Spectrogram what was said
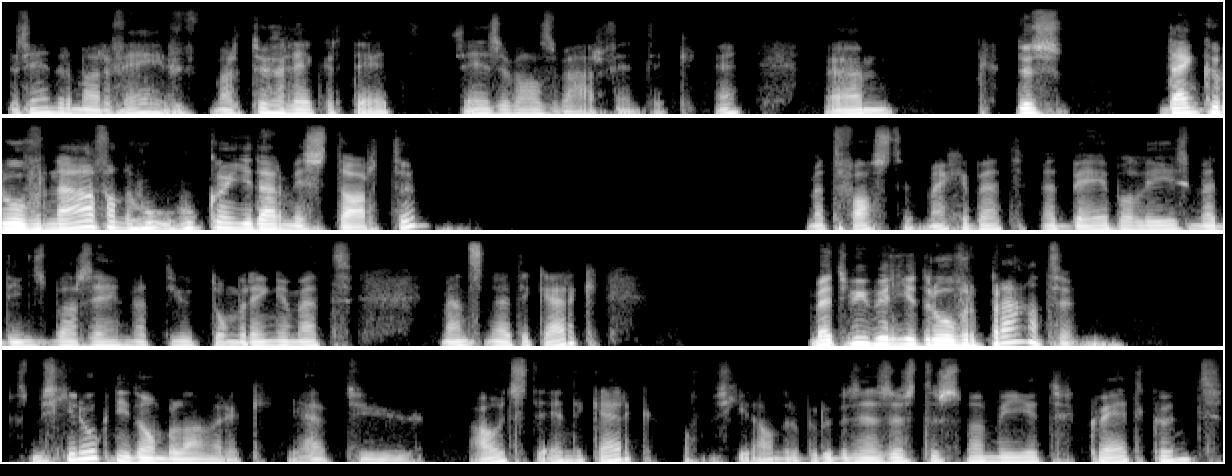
er zijn er maar vijf, maar tegelijkertijd zijn ze wel zwaar, vind ik. Hè? Um, dus denk erover na van hoe, hoe kun je daarmee starten. Met vasten, met gebed, met bijbel lezen, met dienstbaar zijn, met je omringen met mensen uit de kerk. Met wie wil je erover praten? Dat is misschien ook niet onbelangrijk. Je hebt uw oudste in de kerk, of misschien andere broeders en zusters waarmee je het kwijt kunt.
